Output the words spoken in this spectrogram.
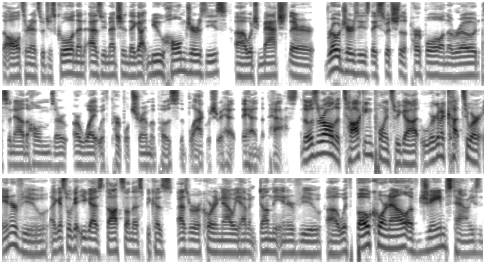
the alternates, which is cool. And then as we mentioned, they got new home jerseys, uh, which matched their road jerseys. They switched to the purple on the road, so now the homes are, are white with purple trim opposed to the black, which we had they had in the past. Those are all the talking points we got. We're gonna cut to our interview. I guess we'll get you guys thoughts on this because as we're recording now, we haven't done the interview uh, with Bo Cornell of Jamestown. He's a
